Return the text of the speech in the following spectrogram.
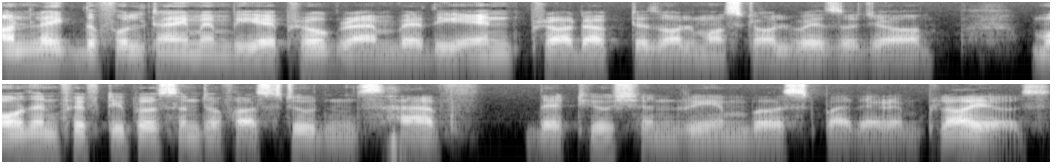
unlike the full time MBA program, where the end product is almost always a job, more than 50% of our students have their tuition reimbursed by their employers.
